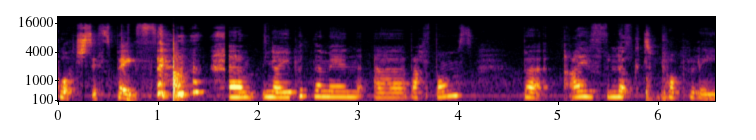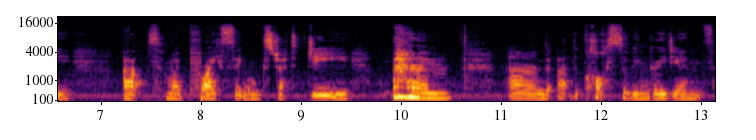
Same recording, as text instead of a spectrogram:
Watch this space. um, you know, you put them in uh, bath bombs, but I've looked properly at my pricing strategy um, and at the cost of ingredients.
